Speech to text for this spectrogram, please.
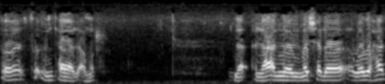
فانتهى الأمر. لا لعل المسألة وضحت.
